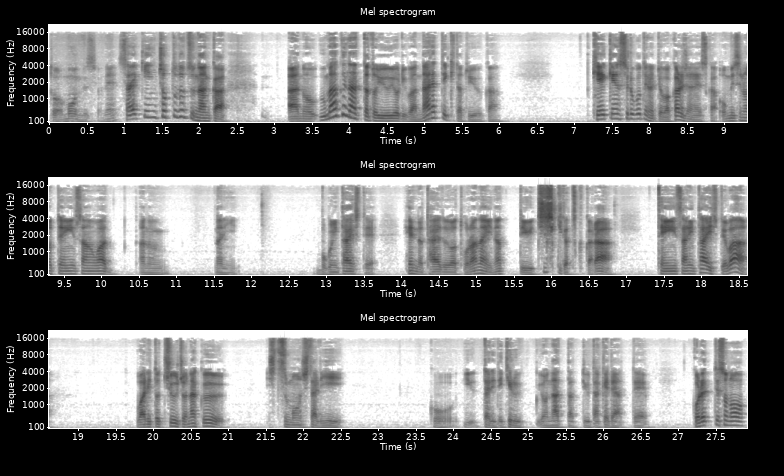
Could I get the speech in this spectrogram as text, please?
と思うんですよね。最近ちょっとずつなんか、あの、上手くなったというよりは慣れてきたというか、経験することによってわかるじゃないですか。お店の店員さんは、あの、何僕に対して変な態度は取らないなっていう知識がつくから、店員さんに対しては、割と躊躇なく質問したり、こう、言ったりできるようになったっていうだけであって、これってその、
